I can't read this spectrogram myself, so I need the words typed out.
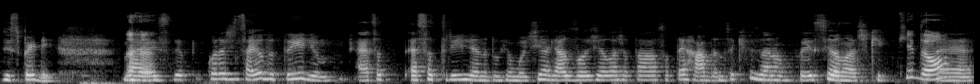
de se perder. Mas de- quando a gente saiu do trilho, essa, essa trilha do Rio Mogi, aliás, hoje ela já tá soterrada. Não sei o que fizeram, foi esse ano, acho que Que dó. é,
